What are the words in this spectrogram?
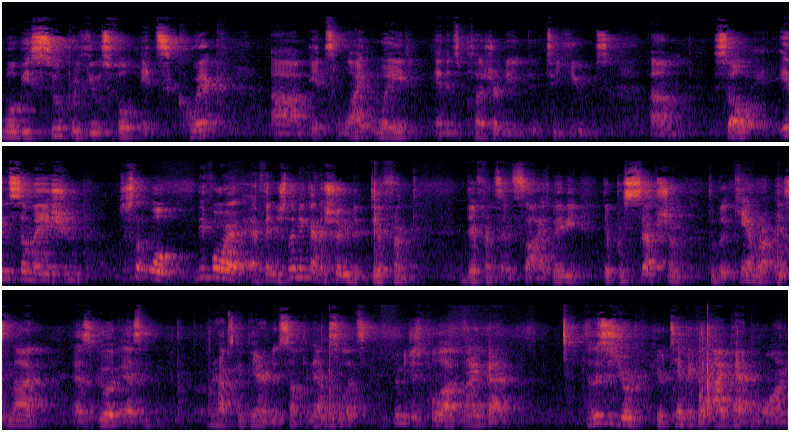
will be super useful. It's quick, um, it's lightweight, and it's pleasure to, to use. Um, so in summation, just well, before I finish, let me kind of show you the different difference in size. Maybe the perception through the camera is not as good as perhaps comparing to something else. So let's let me just pull out an iPad. So this is your your typical iPad one,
